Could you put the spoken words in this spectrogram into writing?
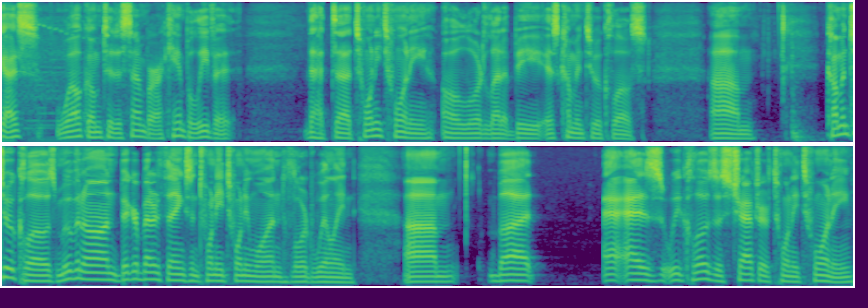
Guys, welcome to December. I can't believe it that uh, 2020, oh Lord, let it be, is coming to a close. Um, coming to a close, moving on, bigger, better things in 2021, Lord willing. Um, but a- as we close this chapter of 2020,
